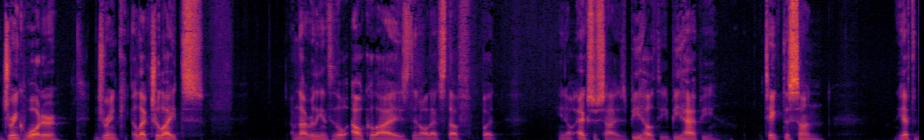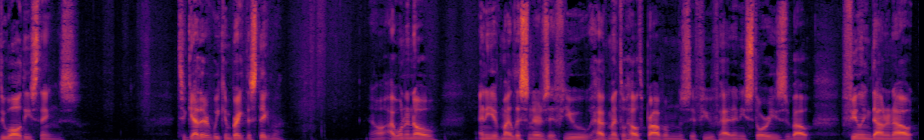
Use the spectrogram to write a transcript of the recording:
drink water, drink electrolytes, I'm not really into the alkalized and all that stuff, but you know, exercise, be healthy, be happy, take the sun. You have to do all these things. Together, we can break the stigma. You know, I want to know any of my listeners if you have mental health problems, if you've had any stories about feeling down and out,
